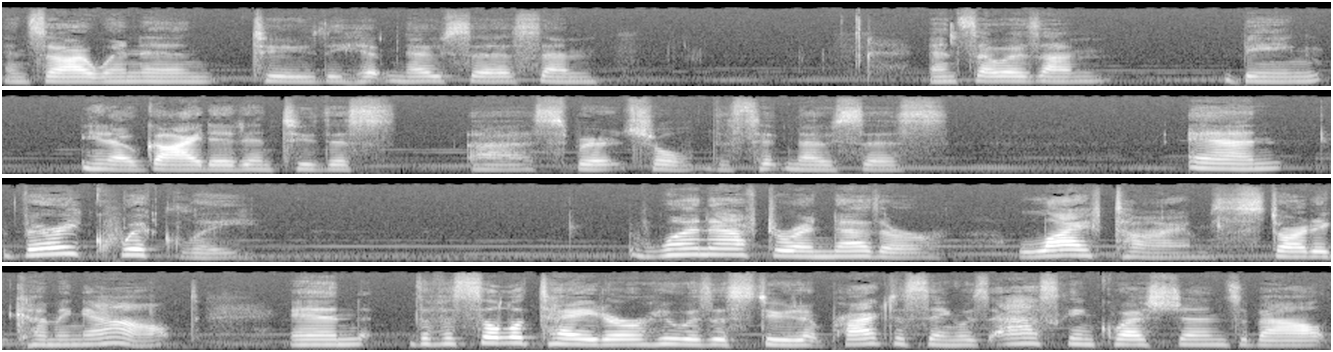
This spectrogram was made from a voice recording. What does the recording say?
And so I went into the hypnosis and and so as I'm being, you know, guided into this uh, spiritual, this hypnosis, and very quickly, one after another, lifetimes started coming out. And the facilitator, who was a student practicing, was asking questions about,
